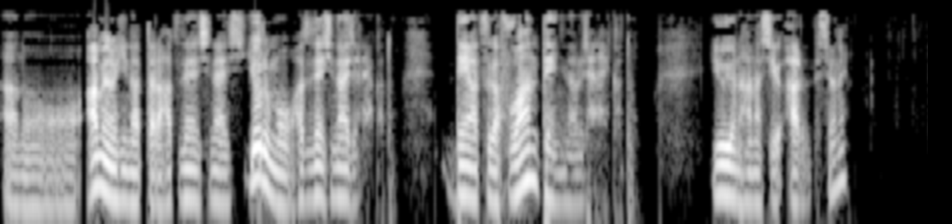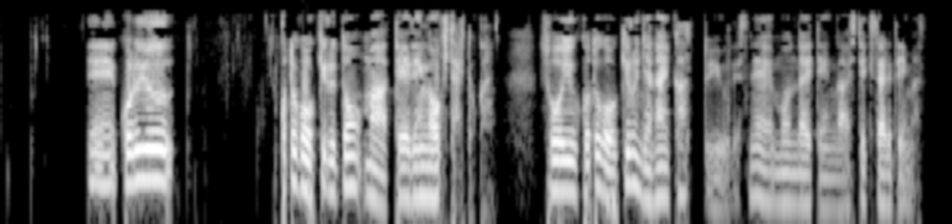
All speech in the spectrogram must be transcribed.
あの、雨の日になったら発電しないし、夜も発電しないじゃないかと。電圧が不安定になるじゃないかと。いうような話があるんですよね。で、こういうことが起きると、まあ、停電が起きたりとか、そういうことが起きるんじゃないかというですね、問題点が指摘されています。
